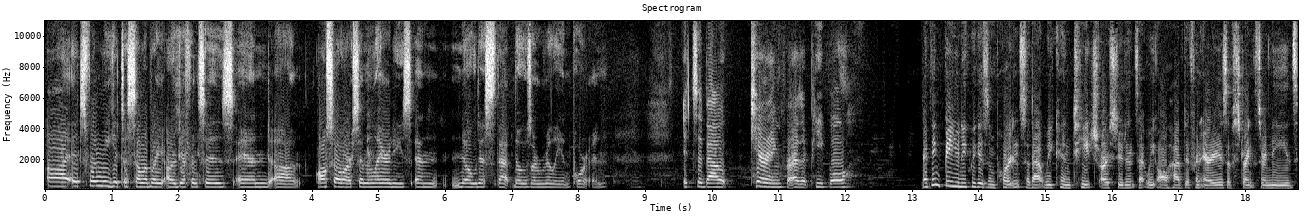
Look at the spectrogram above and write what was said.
Uh, it's when we get to celebrate our differences and uh, also our similarities and notice that those are really important. It's about caring for other people. I think Be Unique Week is important so that we can teach our students that we all have different areas of strengths or needs.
